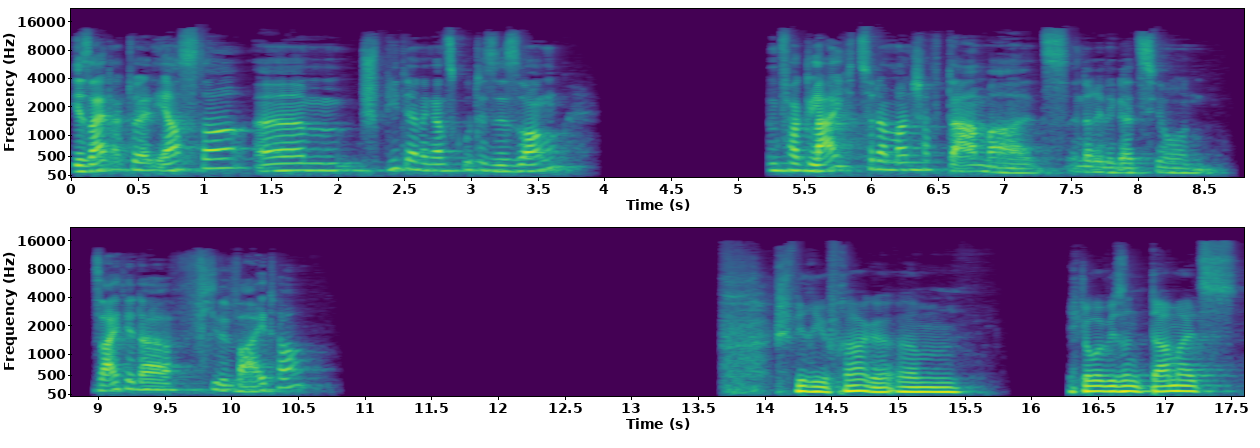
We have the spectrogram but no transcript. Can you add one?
ihr seid aktuell Erster, ähm, spielt ja eine ganz gute Saison. Im Vergleich zu der Mannschaft damals in der Relegation, seid ihr da viel weiter? Schwierige Frage. Ähm, ich glaube, wir sind damals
